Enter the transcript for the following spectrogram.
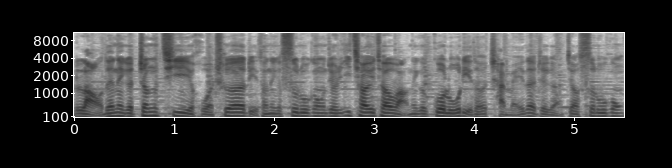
老的那个蒸汽火车里头那个司炉工，就是一敲一敲往那个锅炉里头铲煤的，这个叫司炉工。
